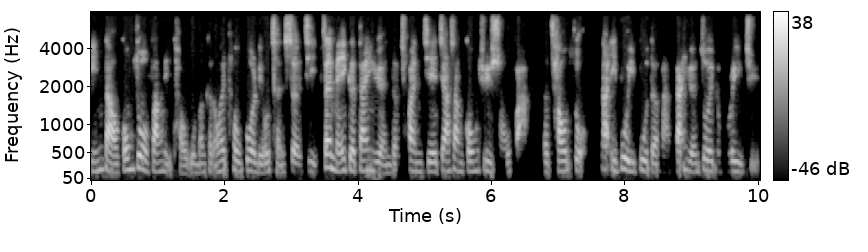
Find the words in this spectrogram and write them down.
引导工作坊里头，我们可能会透过流程设计，在每一个单元的串接，加上工具手法的操作，那一步一步的把单元做一个 bridge。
